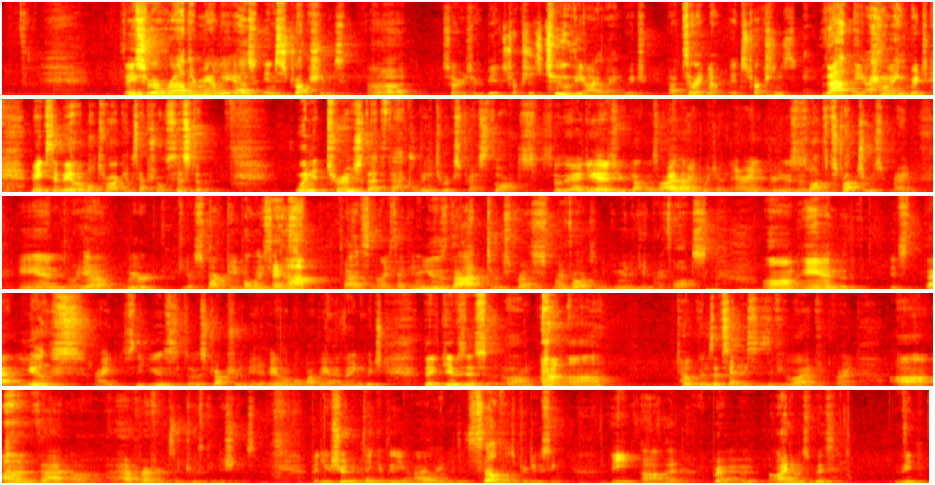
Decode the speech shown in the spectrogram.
They serve rather merely as instructions. Uh, sorry, it would be instructions to the I language. Uh, sorry, no, instructions that the I language makes available to our conceptual system when it turns that faculty to express thoughts. So the idea is you've got this I language in there and it produces lots of structures, right? And oh yeah, we're you know, smart people and we say, huh, that's nice, I can use that to express my thoughts and communicate my thoughts. Um, and it's that use, right? It's the use of those structures made available by the I language that gives us um, uh, tokens of sentences, if you like, right? Uh, that uh, have reference and truth conditions. But you shouldn't think of the I language itself as producing the uh, items with the,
